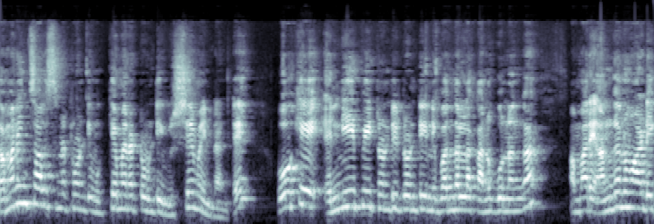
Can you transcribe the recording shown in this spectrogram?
గమనించాల్సినటువంటి ముఖ్యమైనటువంటి విషయం ఏంటంటే ఓకే ఎన్ఈపి ట్వంటీ ట్వంటీ నిబంధనలకు అనుగుణంగా మరి అంగన్వాడీ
